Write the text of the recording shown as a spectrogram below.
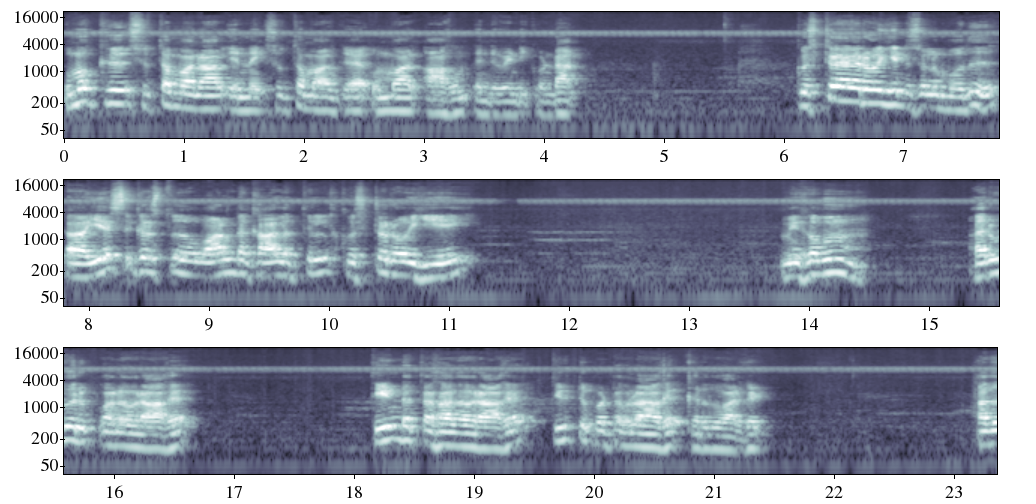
உமக்கு சுத்தமானால் என்னை சுத்தமாக்க உம்மால் ஆகும் என்று வேண்டிக் கொண்டான். குஷ்டரோகி என்று சொல்லும்போது இயேசு கிறிஸ்து வாழ்ந்த காலத்தில் குஷ்டரோகியை மிகவும் அருவருப்பானவராக தீண்டத்தகாதவராக தீட்டுப்பட்டவராக கருதுவார்கள். அது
